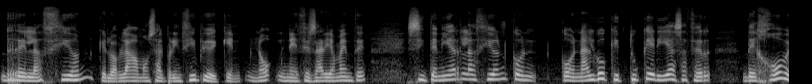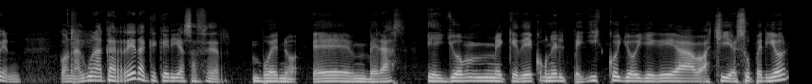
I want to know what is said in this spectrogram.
relación, que lo hablábamos al principio y que no necesariamente, si tenía relación con, con algo que tú querías hacer de joven, con alguna carrera que querías hacer. Bueno, eh, verás, eh, yo me quedé con el pellizco, yo llegué a bachiller superior.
